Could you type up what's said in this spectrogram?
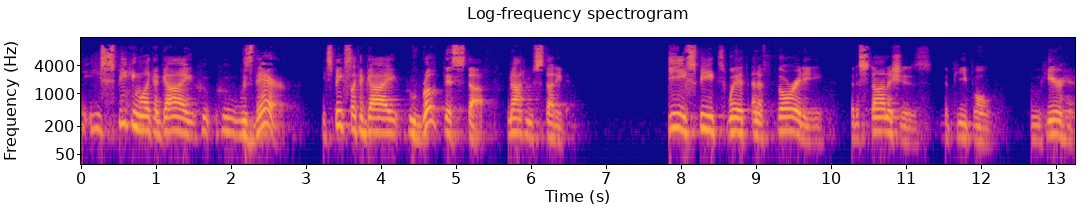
he's speaking like a guy who, who was there. He speaks like a guy who wrote this stuff, not who studied it. He speaks with an authority that astonishes the people who hear him.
